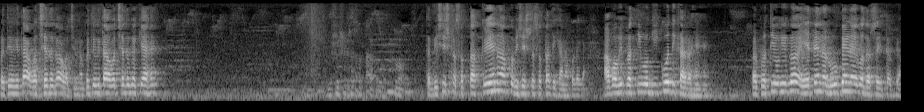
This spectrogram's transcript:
प्रतियोगिता अवच्छेद का अवच्छिन्न। प्रतियोगिता अवच्छेद का क्या है विशिष्ट सत्ता तो विशिष्ट सत्तात्वेन आपको विशिष्ट सत्ता दिखाना पड़ेगा। आप अभी प्रतियोगी को दिखा रहे हैं। और प्रतियोगी को एतेन रूपेण एवं दर्शितव्य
